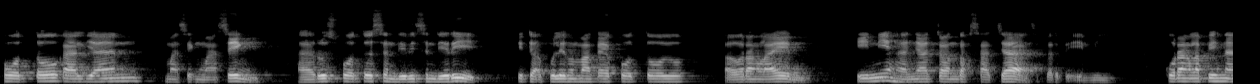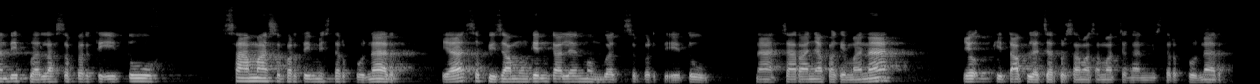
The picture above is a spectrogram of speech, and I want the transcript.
foto kalian masing-masing. Harus foto sendiri-sendiri, tidak boleh memakai foto orang lain. Ini hanya contoh saja seperti ini kurang lebih nanti buatlah seperti itu sama seperti Mr. Bonar ya sebisa mungkin kalian membuat seperti itu nah caranya bagaimana yuk kita belajar bersama-sama dengan Mr. Bonar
